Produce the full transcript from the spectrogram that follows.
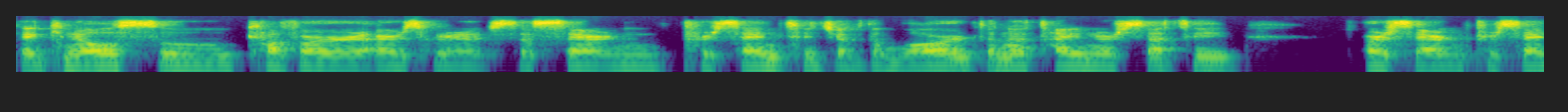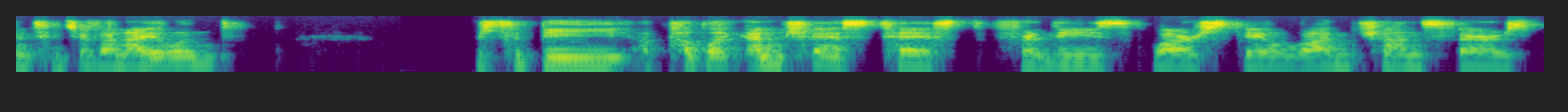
It can also cover areas where it's a certain percentage of the ward in a town or city, or a certain percentage of an island. There's to be a public interest test for these large-scale land transfers.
